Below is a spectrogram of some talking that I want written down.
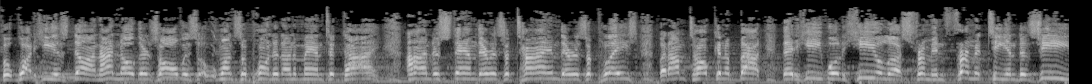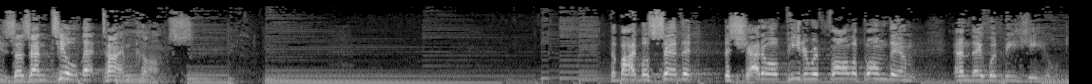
But what he has done, I know there's always once appointed on a man to die. I understand there is a time, there is a place, but I'm talking about that he will heal us from infirmity and diseases until that time comes. The Bible said that the shadow of Peter would fall upon them and they would be healed.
